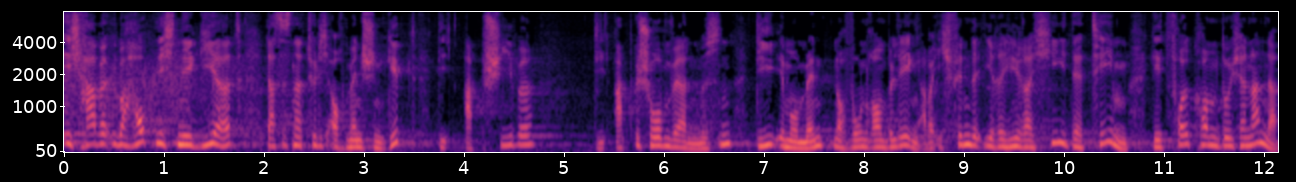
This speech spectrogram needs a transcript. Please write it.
ich habe überhaupt nicht negiert, dass es natürlich auch Menschen gibt, die Abschiebe die abgeschoben werden müssen, die im Moment noch Wohnraum belegen. Aber ich finde, Ihre Hierarchie der Themen geht vollkommen durcheinander.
